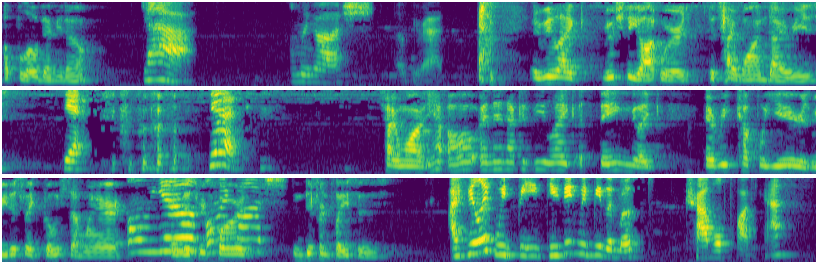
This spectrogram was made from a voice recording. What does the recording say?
upload them. You know, Yeah. Oh my gosh, that would be rad. it'd be like mutually awkward. The Taiwan Diaries. Yes. Yes. Taiwan. Yeah. Oh, and then that could be like a thing. Like every couple years, we just like go somewhere Oh and yeah. just Oh my record gosh. in different places. I feel like we'd be. Do you think we'd be the most traveled podcast?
